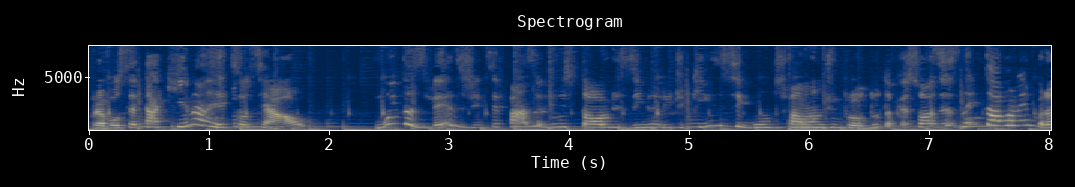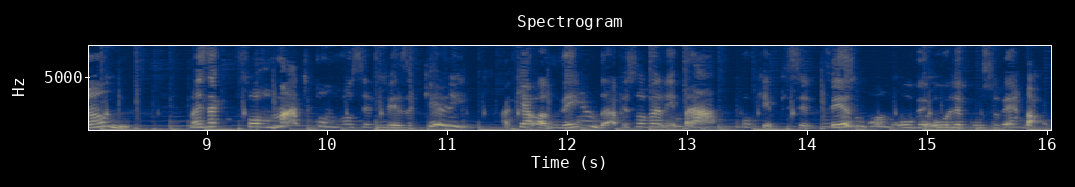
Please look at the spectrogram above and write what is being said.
para você estar tá aqui na rede social. Muitas vezes, gente, você faz ali um storyzinho ali de 15 segundos falando de um produto, a pessoa às vezes nem estava lembrando. Mas é formato como você fez aquele, aquela venda, a pessoa vai lembrar. Por quê? Porque você fez o, o, o recurso verbal.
